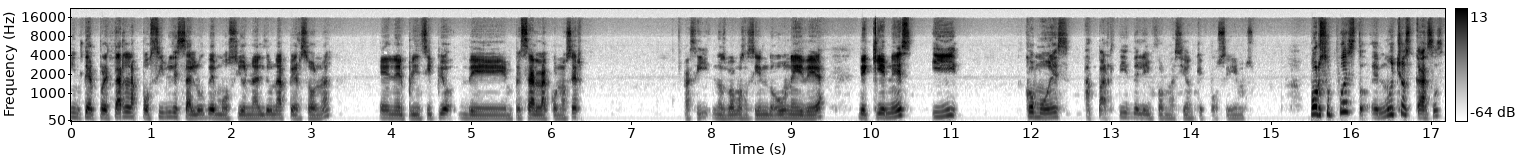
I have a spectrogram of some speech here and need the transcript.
interpretar la posible salud emocional de una persona en el principio de empezarla a conocer. Así nos vamos haciendo una idea de quién es y cómo es a partir de la información que poseemos. Por supuesto, en muchos casos,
